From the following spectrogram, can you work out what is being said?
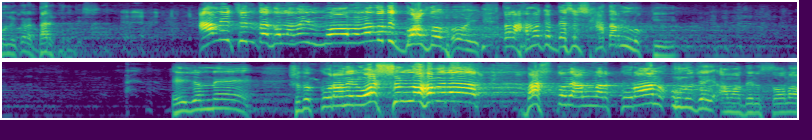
মনে করে বের করে দিস। আমি চিন্তা করলাম, এই মৌলানা যদি গজব হই তাহলে আমাকে দেশের সাধারণ লোক কি? এই জন্যে শুধু কোরআনের অশুল্য হবে না, বাস্তবে আল্লাহর কোরআন অনুযায়ী আমাদের চলা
